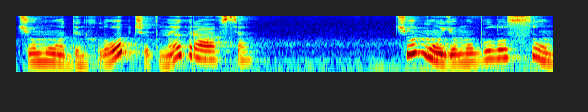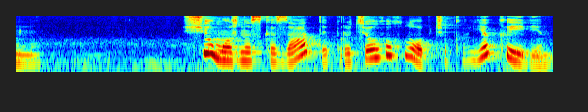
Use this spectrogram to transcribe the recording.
Чому один хлопчик не грався? Чому йому було сумно? Що можна сказати про цього хлопчика? Який він?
